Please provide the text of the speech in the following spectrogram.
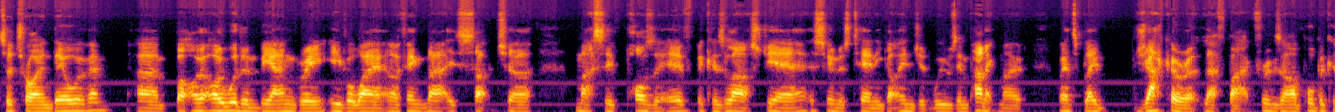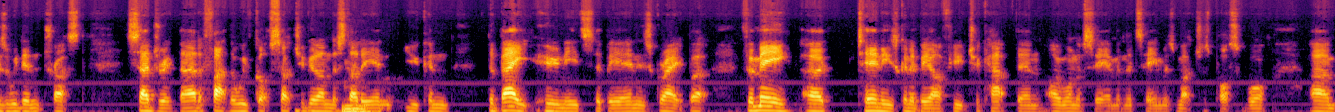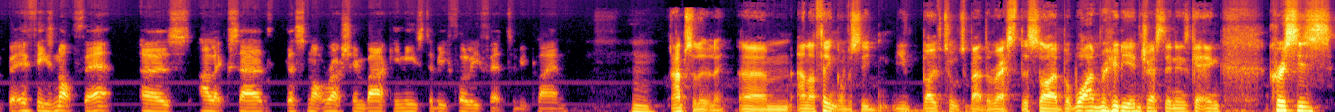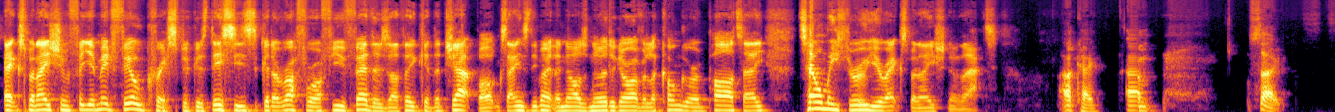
to try and deal with him. Um, but I, I wouldn't be angry either way, and I think that is such a massive positive because last year, as soon as Tierney got injured, we was in panic mode. We had to play Xhaka at left back, for example, because we didn't trust Cedric there. The fact that we've got such a good understudy and you can debate who needs to be in is great. But for me, uh, Tierney's going to be our future captain. I want to see him in the team as much as possible. Um, but if he's not fit, as Alex said, let's not rush him back. He needs to be fully fit to be playing. Mm, absolutely. Um, and I think obviously you've both talked about the rest of the side, but what I'm really interested in is getting Chris's explanation for your midfield, Chris, because this is going to ruffle a few feathers, I think, in the chat box. Ainsley Maitland Niles, Odegaard over Lokonga and Partey. Tell me through your explanation of that. Okay. Um, so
